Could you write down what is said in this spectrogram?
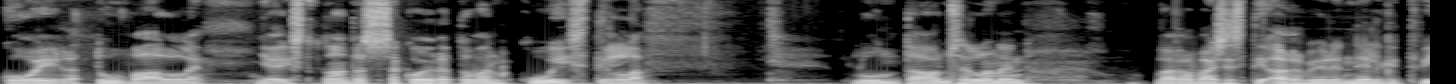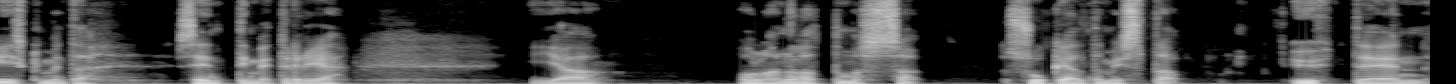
koiratuvalle ja istutaan tässä koiratuvan kuistilla. Lunta on sellainen varovaisesti arvioiden 40-50 senttimetriä ja ollaan aloittamassa sukeltamista yhteen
